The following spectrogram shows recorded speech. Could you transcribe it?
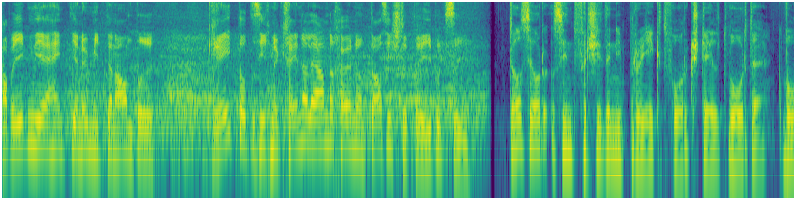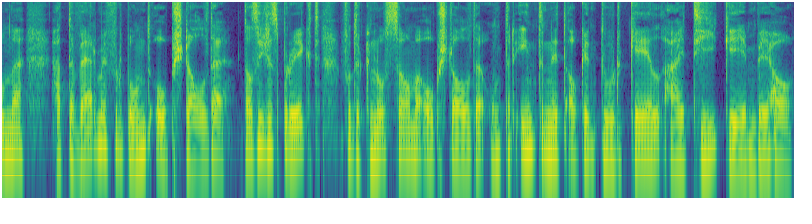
aber irgendwie haben die nicht miteinander geredet oder sich nicht kennenlernen können und das ist der Treiber gewesen. Das Jahr sind verschiedene Projekte vorgestellt worden. Gewonnen hat der Wärmeverbund Obstalden. Das ist ein Projekt von der Genossamen Obstalden und der Internetagentur GLIT GmbH.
